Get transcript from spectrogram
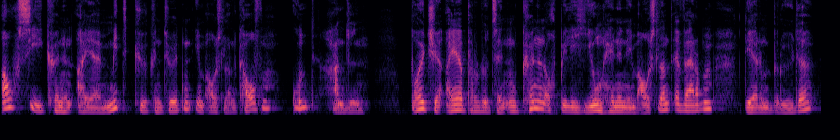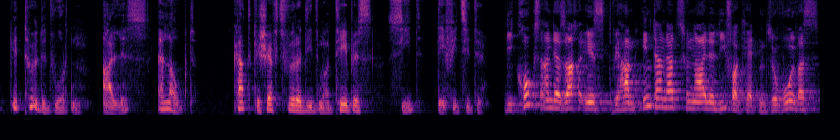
Auch sie können Eier mit Kükentöten im Ausland kaufen und handeln. Deutsche Eierproduzenten können auch billig Junghennen im Ausland erwerben, deren Brüder getötet wurden. Alles erlaubt. CAT-Geschäftsführer Dietmar Tebes sieht Defizite. Die Krux an der Sache ist, wir haben internationale Lieferketten, sowohl was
